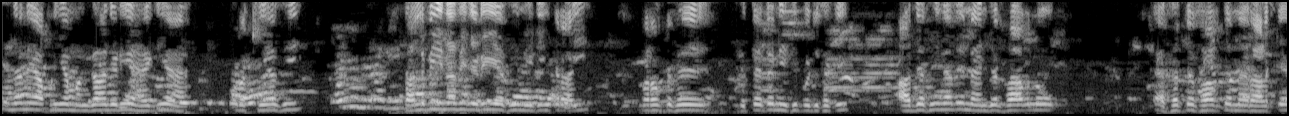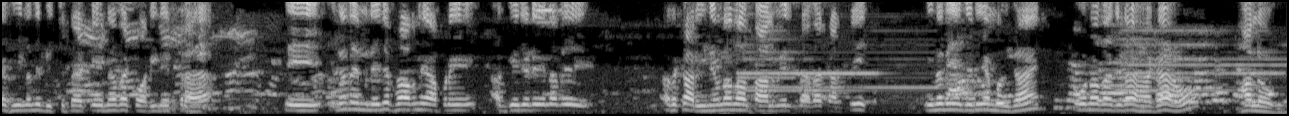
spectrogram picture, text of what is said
ਇਹਨਾਂ ਨੇ ਆਪਣੀਆਂ ਮੰਗਾਂ ਜਿਹੜੀਆਂ ਹੈਗੀਆਂ ਉਹ ਰੱਖੀਆਂ ਸੀ। ਕੱਲ ਵੀ ਇਹਨਾਂ ਦੀ ਜਿਹੜੀ ਅਸੀਂ ਮੀਟਿੰਗ ਕਰਾਈ ਪਰ ਉਹ ਕਿਸੇ ਸਿੱਟੇ ਤੇ ਨਹੀਂ ਸੀ ਪੁੱਜ ਸਕੀ। ਅੱਜ ਅਸੀਂ ਇਹਨਾਂ ਦੇ ਮੈਨੇਜਰ ਸਾਹਿਬ ਨੂੰ ਐਸਐਚਓ ਸਾਹਿਬ ਤੇ ਮੈਂ ਰਲ ਕੇ ਅਸੀਂ ਇਹਨਾਂ ਦੇ ਵਿੱਚ ਪੈ ਕੇ ਇਹਨਾਂ ਦਾ ਕੋਆਰਡੀਨੇਟ ਕਰਾਇਆ। ਤੇ ਇਹਨਾਂ ਦੇ ਮੈਨੇਜਰ ਸਾਹਿਬ ਨੇ ਆਪਣੇ ਅੱਗੇ ਜਿਹੜੇ ਇਹਨਾਂ ਦੇ ਅਧਿਕਾਰੀ ਨੇ ਉਹਨਾਂ ਨਾਲ ਤਾਲਮੇਲ ਪੈਦਾ ਕਰਕੇ ਇਹਨਾਂ ਦੀਆਂ ਜਿਹੜੀਆਂ ਮੰਗਾਂ ਹੈ ਉਹਨਾਂ ਦਾ ਜਿਹੜਾ ਹੈਗਾ ਉਹ ਹੱਲ ਹੋ ਗਿਆ।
